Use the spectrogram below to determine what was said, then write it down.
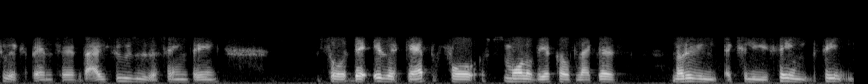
too expensive. The Isuzu is the same thing. So there is a gap for smaller vehicles like this. Not even actually same same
